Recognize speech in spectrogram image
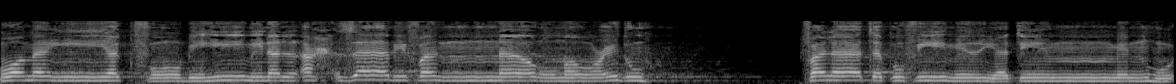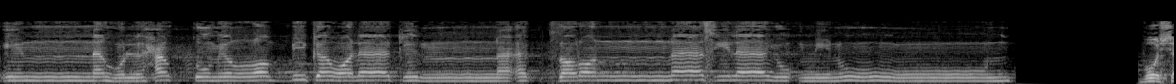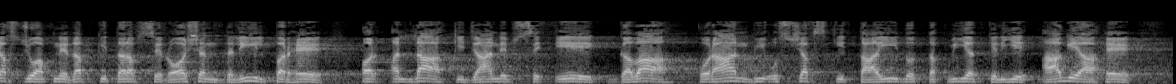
ومن يكفر به من الأحزاب فالنار موعده فلا تك في مرية منه إنه الحق من ربك ولكن أكثر الناس لا يؤمنون وہ شخص جو اپنے رب کی طرف سے روشن دلیل پر ہے اور اللہ کی جانب سے ایک گواہ قرآن بھی اس شخص کی تائید و تقویت کے لیے آ گیا ہے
